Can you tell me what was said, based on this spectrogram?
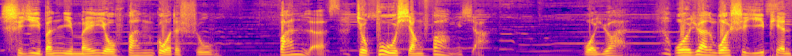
是一本你没有翻过的书，翻了就不想放下。我愿，我愿我是一片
